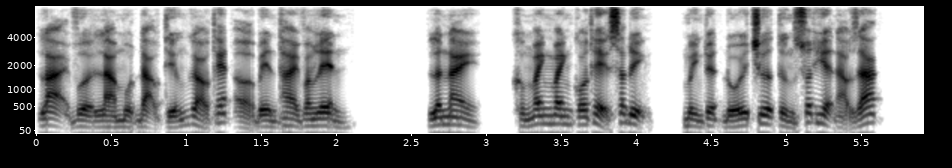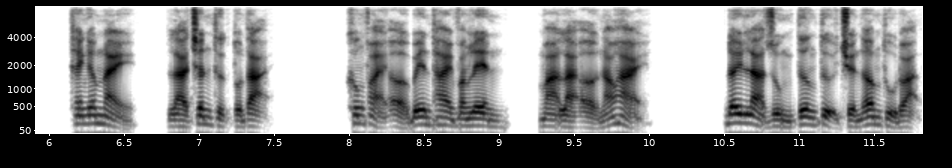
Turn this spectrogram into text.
lại vừa là một đạo tiếng gào thét ở bên thai vang lên. Lần này khổng manh manh có thể xác định mình tuyệt đối chưa từng xuất hiện ảo giác. Thanh âm này là chân thực tồn tại, không phải ở bên thai vang lên, mà là ở não hải. Đây là dùng tương tự truyền âm thủ đoạn,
